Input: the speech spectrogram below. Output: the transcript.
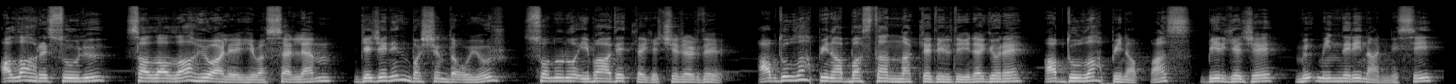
Allah Resulü sallallahu aleyhi ve sellem gecenin başında uyur, sonunu ibadetle geçirirdi. Abdullah bin Abbas'tan nakledildiğine göre Abdullah bin Abbas bir gece müminlerin annesi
